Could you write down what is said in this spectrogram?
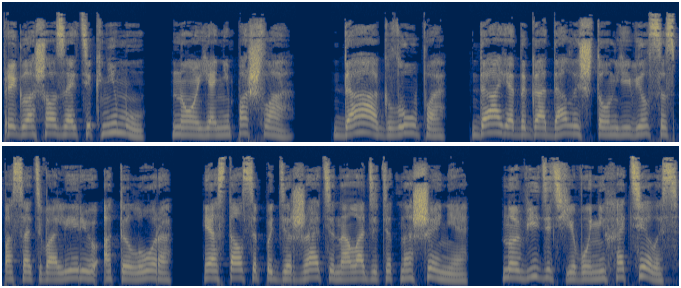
приглашал зайти к нему, но я не пошла. Да, глупо. Да, я догадалась, что он явился спасать Валерию от Элора и остался поддержать и наладить отношения, но видеть его не хотелось,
